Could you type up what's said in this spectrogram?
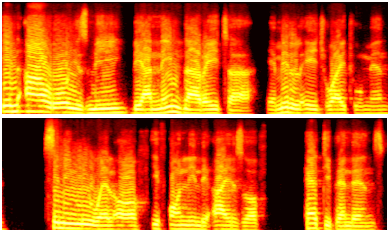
In Our Woe Is Me, the unnamed narrator, a middle-aged white woman, seemingly well off, if only in the eyes of her dependents,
